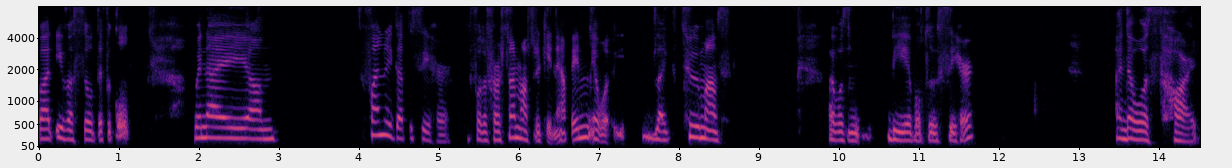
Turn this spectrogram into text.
but it was so difficult. When I um, finally got to see her for the first time after the kidnapping, it was like two months. I wasn't be able to see her, and that was hard.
